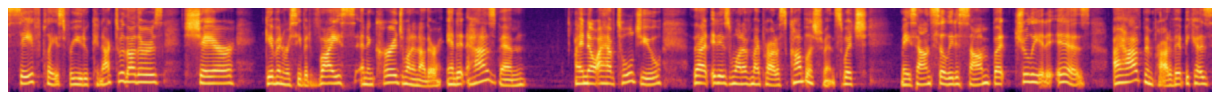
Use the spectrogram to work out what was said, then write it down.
safe place for you to connect with others, share, give and receive advice, and encourage one another. And it has been, I know I have told you that it is one of my proudest accomplishments, which may sound silly to some, but truly it is. I have been proud of it because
